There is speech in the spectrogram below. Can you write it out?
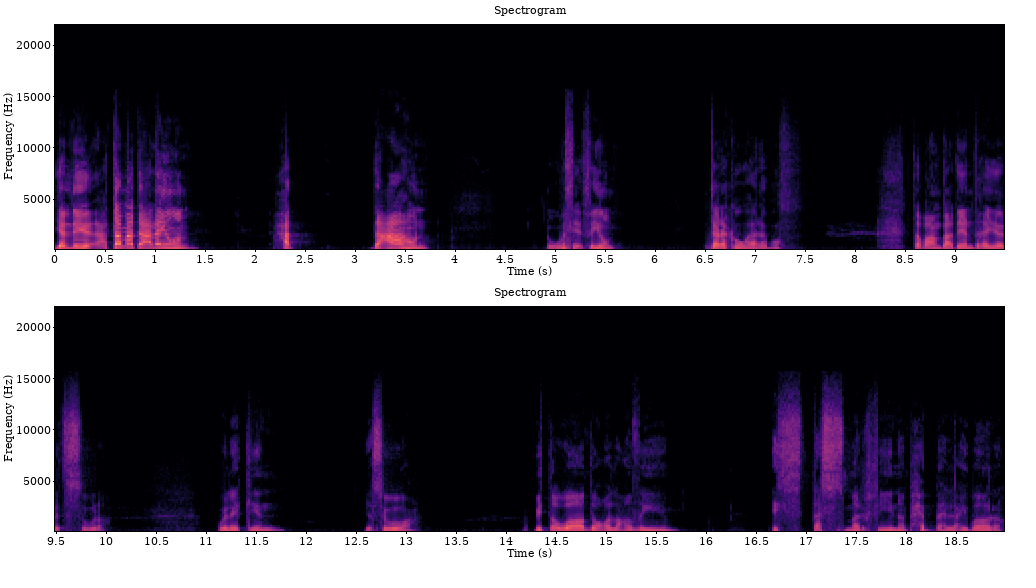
يلي اعتمد عليهم حتى دعاهم ووثق فيهم. تركوه هربوا طبعا بعدين تغيرت الصورة. ولكن يسوع بتواضعه العظيم استثمر فينا. بحب هالعبارة.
